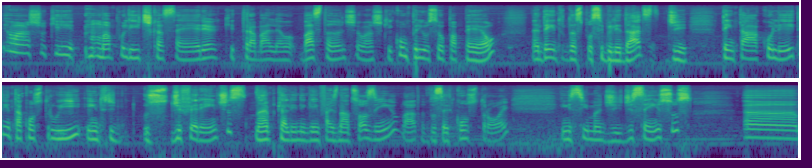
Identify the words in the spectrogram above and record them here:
Eu acho que uma política séria, que trabalha bastante, eu acho que cumpriu o seu papel, né, dentro das possibilidades de tentar acolher e tentar construir entre os diferentes, né, porque ali ninguém faz nada sozinho, lá você constrói em cima de dissensos. Ah,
